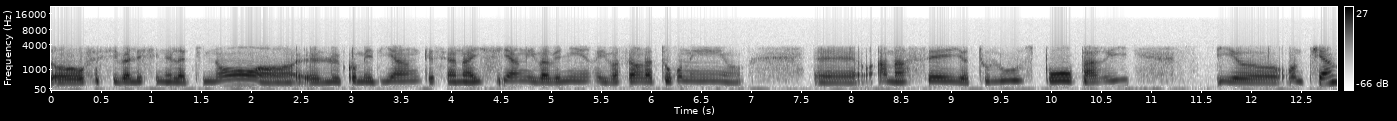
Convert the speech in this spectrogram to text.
au Festival des Ciné Latino. Euh, le comédien, que c'est un haïtien, il va venir, il va faire la tournée euh, euh, à Marseille, Toulouse, Pau, Paris. Et on tient,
